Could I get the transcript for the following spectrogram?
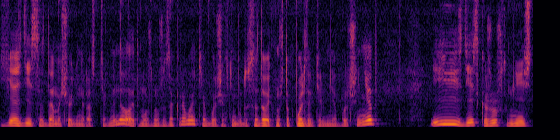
я здесь создам еще один раз терминал, это можно уже закрывать, я больше их не буду создавать, потому что пользователей у меня больше нет. И здесь скажу, что у меня есть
